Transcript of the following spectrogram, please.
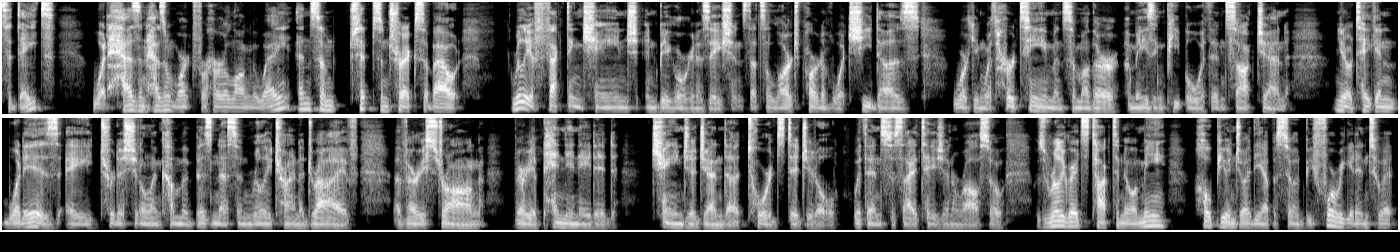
to date, what has and hasn't worked for her along the way, and some tips and tricks about really affecting change in big organizations. That's a large part of what she does, working with her team and some other amazing people within SocGen you know, taking what is a traditional incumbent business and really trying to drive a very strong, very opinionated change agenda towards digital within Societe Generale. So it was really great to talk to Noémie. Hope you enjoyed the episode. Before we get into it,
